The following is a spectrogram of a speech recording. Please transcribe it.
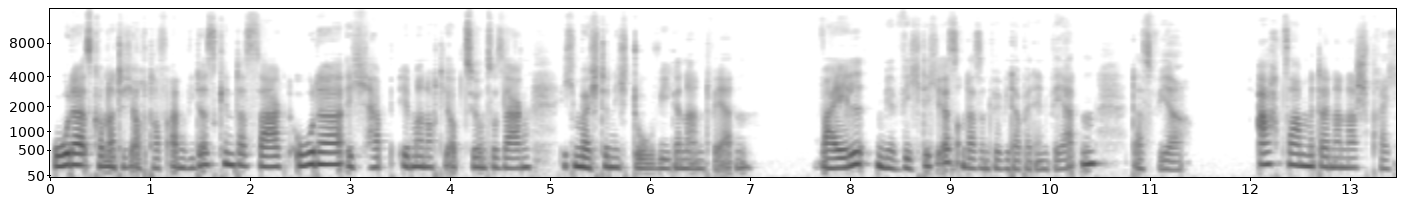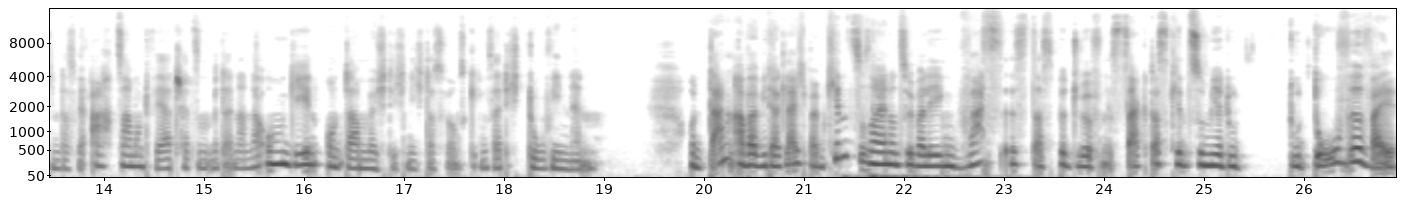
Oder es kommt natürlich auch darauf an, wie das Kind das sagt. Oder ich habe immer noch die Option zu sagen, ich möchte nicht Dovi genannt werden weil mir wichtig ist, und da sind wir wieder bei den Werten, dass wir achtsam miteinander sprechen, dass wir achtsam und wertschätzend miteinander umgehen und da möchte ich nicht, dass wir uns gegenseitig Dovi nennen. Und dann aber wieder gleich beim Kind zu sein und zu überlegen, was ist das Bedürfnis? Sagt das Kind zu mir, du, du Dove, weil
